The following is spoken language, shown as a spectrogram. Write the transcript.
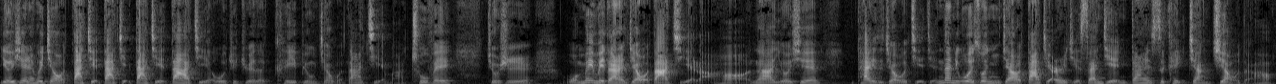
有一些人会叫我大姐、大姐、大姐、大姐，我就觉得可以不用叫我大姐嘛，除非就是我妹妹当然叫我大姐啦，哈。那有些她也是叫我姐姐，那你如果说你叫我大姐、二姐、三姐，你当然是可以这样叫的，哈。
